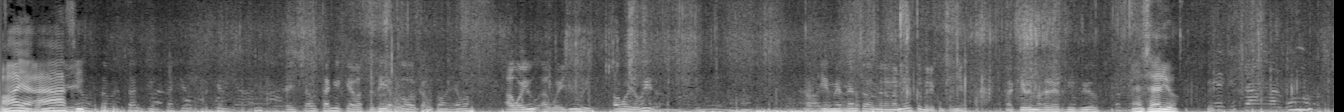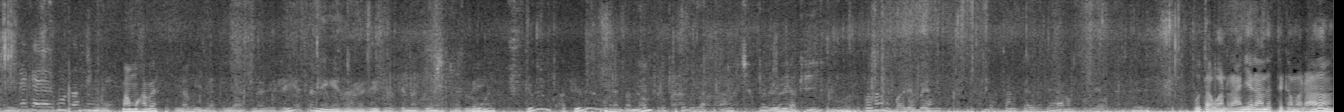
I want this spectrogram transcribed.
Ah, ah, sí. Ahí está el tanque que abastecía todo el cantón abajo. Agua, agua de lluvia. Agua es mi centro de entrenamiento, mire compañero. Aquí vengo a hacer ejercicio. ¿En serio? Creo que están algunos, creo que hay algún racimo. Vamos a ver. La, la, la, la guerrilla también hizo ejercicio aquí hubo- un enfrentamiento, sí, bastante. La guerrilla aquí, nosotros pasamos varias veces. Bastante dejaron por allá. Puta, Juan Ranger anda este camarada.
